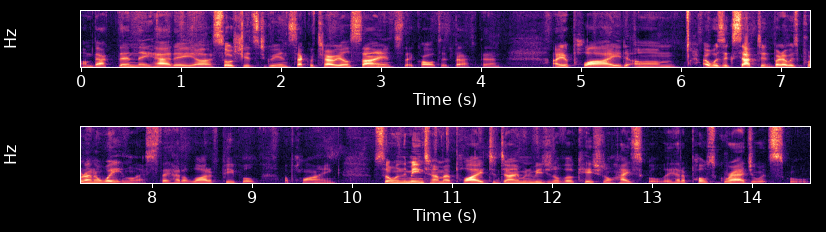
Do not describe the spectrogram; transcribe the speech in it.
Um, back then they had a uh, associate's degree in secretarial science, they called it back then. I applied. Um, I was accepted, but I was put on a waiting list. They had a lot of people applying. So in the meantime, I applied to Diman Regional Vocational High School. They had a postgraduate school,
